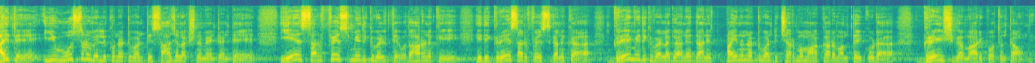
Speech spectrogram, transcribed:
అయితే ఈ ఊసరు వెళ్ళుకున్నటువంటి సహజ లక్షణం ఏంటంటే ఏ సర్ఫేస్ మీదకి వెళ్తే ఉదాహరణకి ఇది గ్రే సర్ఫేస్ కనుక గ్రే మీదకి వెళ్ళగానే దాని పైన ఉన్నటువంటి చర్మం ఆకారం అంతా కూడా గ్రేయిష్గా మారిపోతుంటా ఉంది.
